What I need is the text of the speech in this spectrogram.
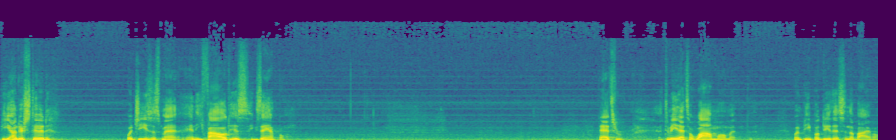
He understood what Jesus meant and he followed his example. That's, to me, that's a wow moment when people do this in the Bible.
